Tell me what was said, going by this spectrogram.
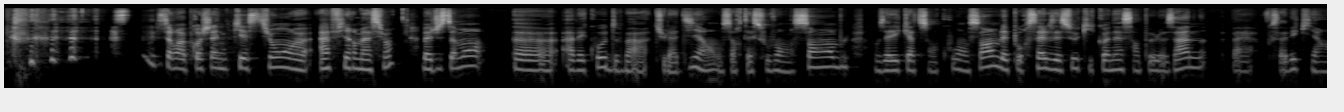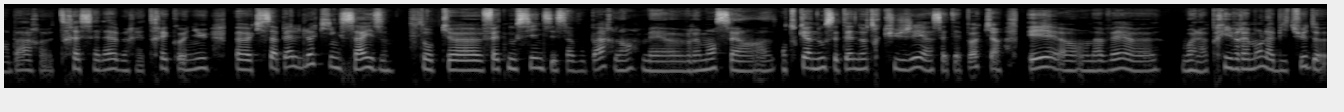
sur ma prochaine question affirmation. Bah, justement, avec Aude, bah, tu l'as dit, hein, on sortait souvent ensemble, on faisait les 400 coups ensemble. Et pour celles et ceux qui connaissent un peu Lausanne, bah, vous savez qu'il y a un bar très célèbre et très connu qui s'appelle le King Size. Donc faites-nous signe si ça vous parle, hein, mais vraiment c'est. En tout cas nous c'était notre QG à cette époque et on avait voilà, pris vraiment l'habitude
